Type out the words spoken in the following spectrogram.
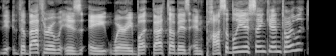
The, the bathroom is a where a bathtub is, and possibly a sink and toilet.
